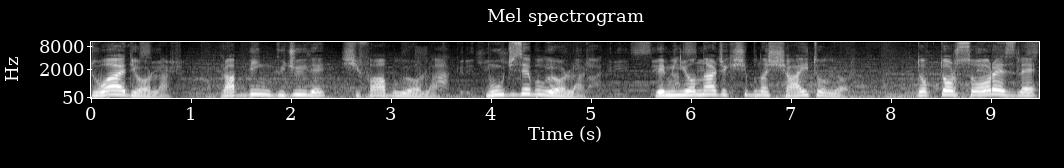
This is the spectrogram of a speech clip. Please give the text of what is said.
Dua ediyorlar. Rabbin gücüyle şifa buluyorlar. Mucize buluyorlar. Ve milyonlarca kişi buna şahit oluyor. Doktor Suarez'le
